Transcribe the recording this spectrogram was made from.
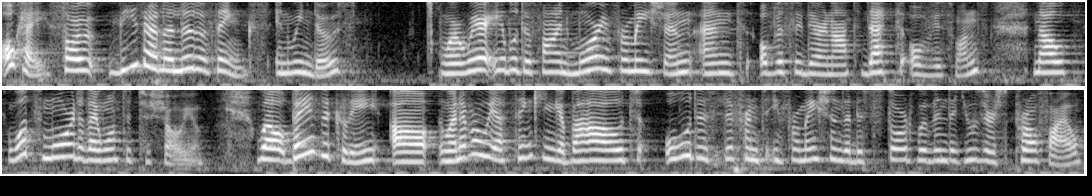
Okay, so these are the little things in Windows where we're able to find more information, and obviously they're not that obvious ones. Now, what's more that I wanted to show you? Well, basically, uh, whenever we are thinking about all this different information that is stored within the user's profile,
